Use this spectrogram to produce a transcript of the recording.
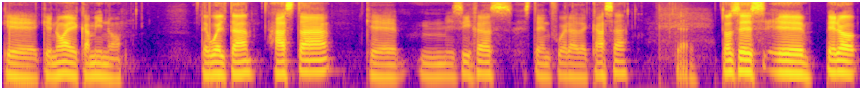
que, que, no hay camino de vuelta hasta que mis hijas estén fuera de casa. Entonces, pero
